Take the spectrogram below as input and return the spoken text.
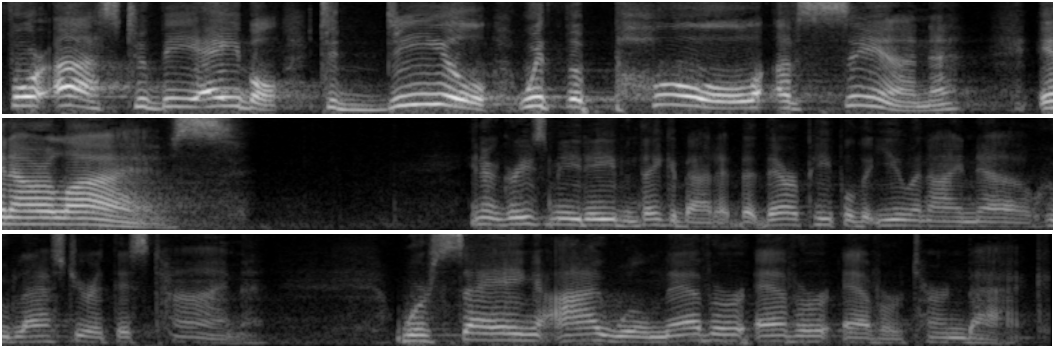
for us to be able to deal with the pull of sin in our lives. You know, it grieves me to even think about it, but there are people that you and I know who last year at this time were saying, I will never, ever, ever turn back.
